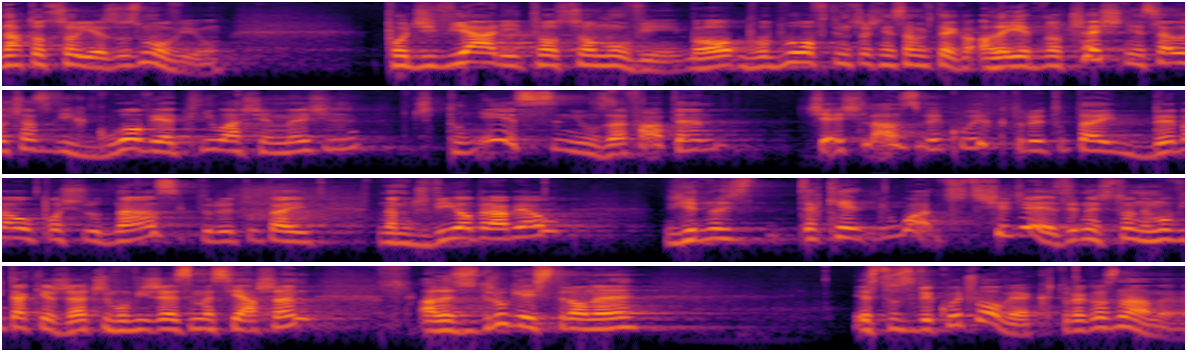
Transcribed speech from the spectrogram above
na to, co Jezus mówił podziwiali to, co mówi, bo, bo było w tym coś niesamowitego, ale jednocześnie cały czas w ich głowie tliła się myśl, czy to nie jest syn Józefa, ten cieśla zwykły, który tutaj bywał pośród nas, który tutaj nam drzwi obrabiał? Jedno jest takie, co się dzieje? Z jednej strony mówi takie rzeczy, mówi, że jest Mesjaszem, ale z drugiej strony jest to zwykły człowiek, którego znamy.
